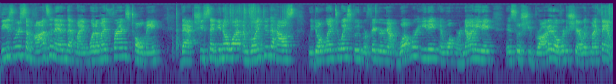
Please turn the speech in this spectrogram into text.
These were some odds and ends that my one of my friends told me that she said, you know what, I'm going through the house we don't like to waste food. We're figuring out what we're eating and what we're not eating. And so she brought it over to share with my family.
